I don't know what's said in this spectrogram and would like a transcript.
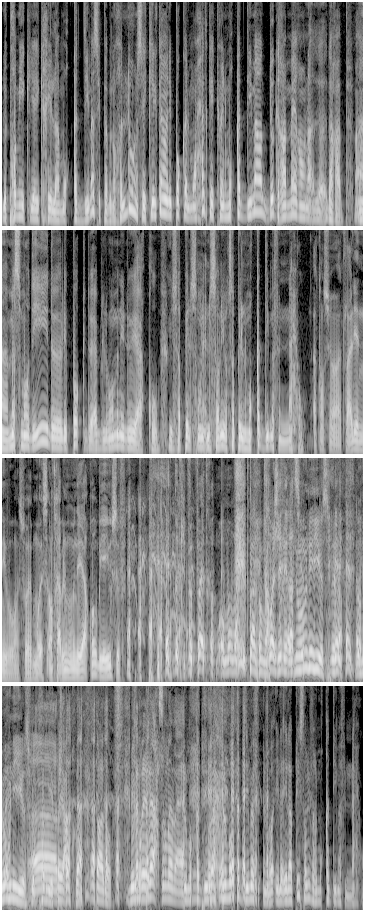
Le premier qui a écrit la Muqaddima, c'est pas Ibn Khaldoun, c'est quelqu'un à l'époque al-Muhad qui a écrit une Muqaddima de grammaire en euh, d'arabe. Un Masmoudi de l'époque de Abdelmoumen et de Yaqub. Il s'appelle son, son livre s'appelle le Muqaddima fi al-Nahw. Attention, à t'la le niveau. Hein, soit, entre Abdelmoumen et Yacoub, il y a Youssef. Donc il peut pas être au moment Pardon, trois générations. Abdelmoumen Youssef, non, Abdelmoumen Youssef, le Ah, premier, pas. Yaqub. Pardon. Mais le خلينا Muqaddima- حصلنا معاه. المقدمة المقدمة في il a, il a appelé son livre المقدمة في النحو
